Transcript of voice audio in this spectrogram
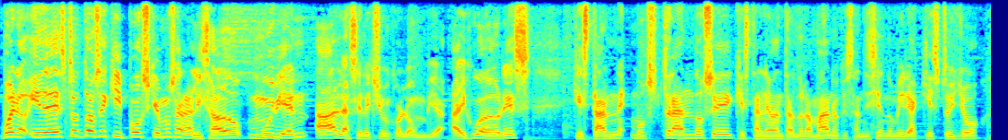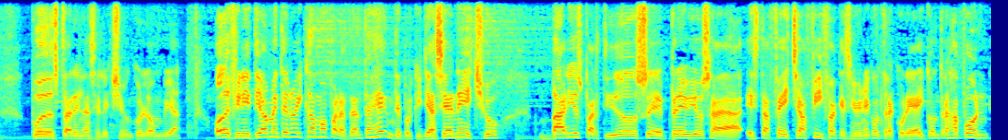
Bueno, y de estos dos equipos que hemos analizado muy bien a la selección Colombia, hay jugadores que están mostrándose, que están levantando la mano, que están diciendo, mire, aquí estoy yo, puedo estar en la selección Colombia. O definitivamente no hay cama para tanta gente, porque ya se han hecho varios partidos eh, previos a esta fecha FIFA que se viene contra Corea y contra Japón.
